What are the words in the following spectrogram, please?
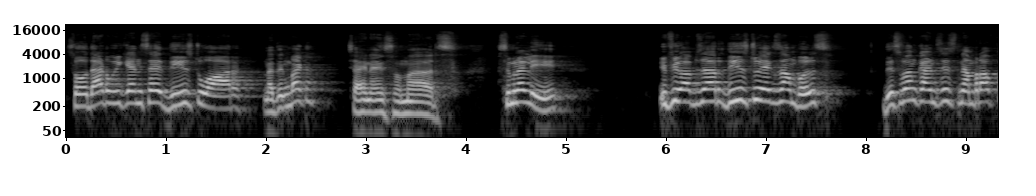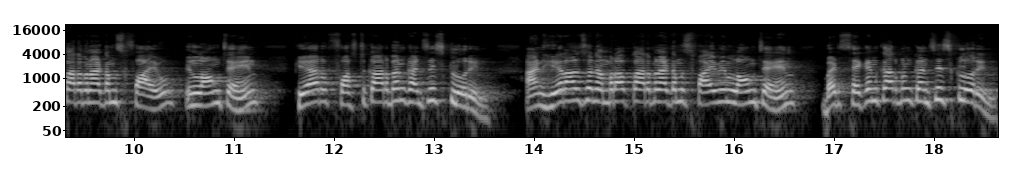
So that we can say these two are nothing but chain isomers. Similarly, if you observe these two examples, this one consists number of carbon atoms 5 in long chain. Here first carbon consists chlorine. And here also number of carbon atoms 5 in long chain. But second carbon consists chlorine.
